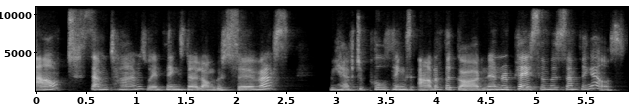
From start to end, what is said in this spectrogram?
out sometimes when things no longer serve us. We have to pull things out of the garden and replace them with something else.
